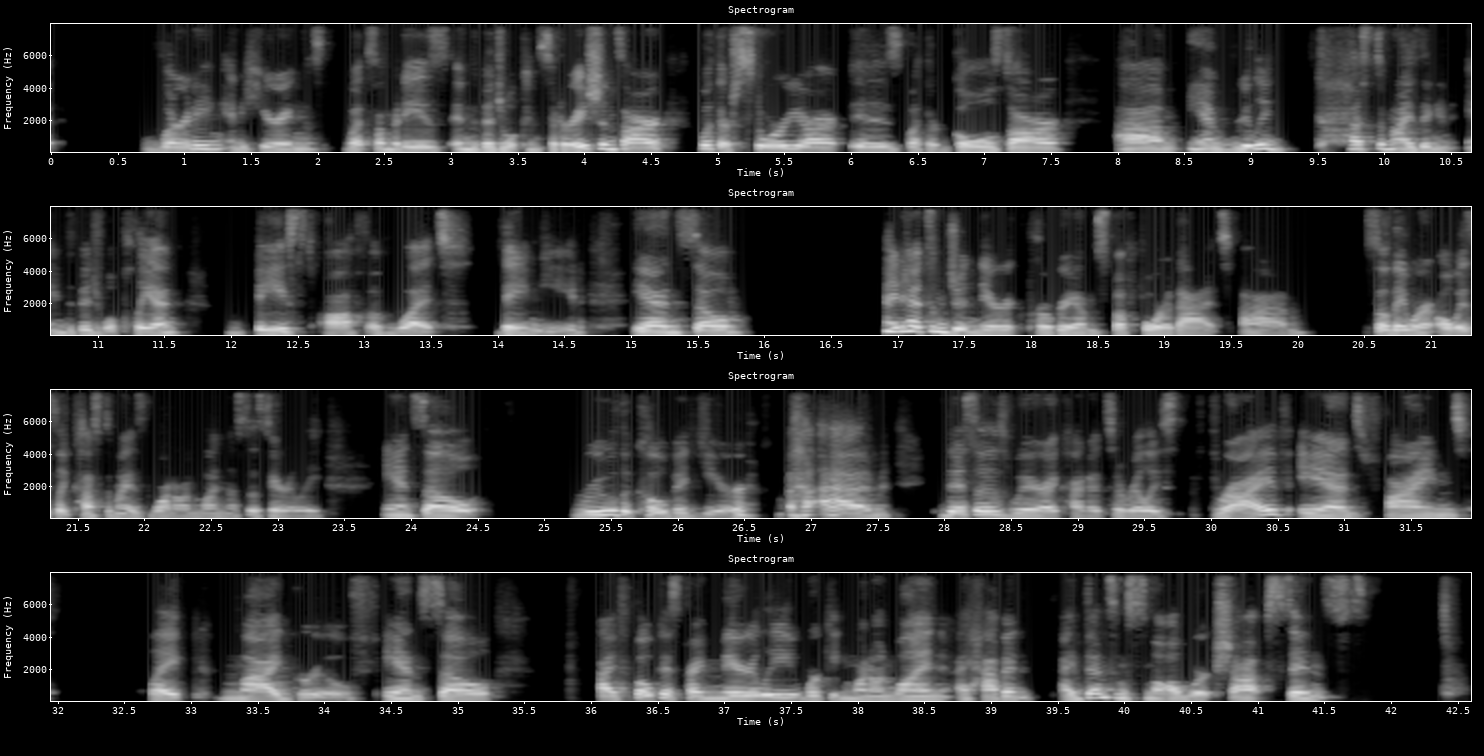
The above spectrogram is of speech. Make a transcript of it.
learning and hearing what somebody's individual considerations are, what their story are, is, what their goals are, um, and really customizing an individual plan based off of what they need. And so I'd had some generic programs before that. Um, so they weren't always like customized one on one necessarily. And so through the COVID year, um, this is where I kind of to really thrive and find like my groove. And so I focus primarily working one on one. I haven't, I've done some small workshops since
